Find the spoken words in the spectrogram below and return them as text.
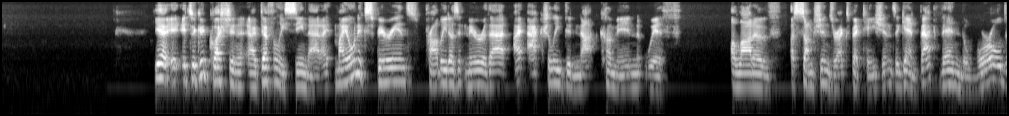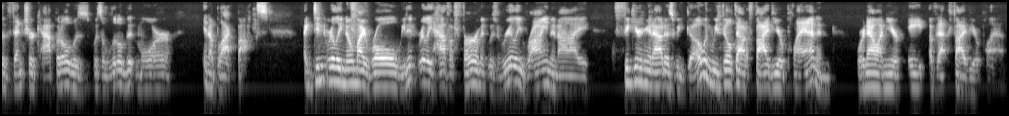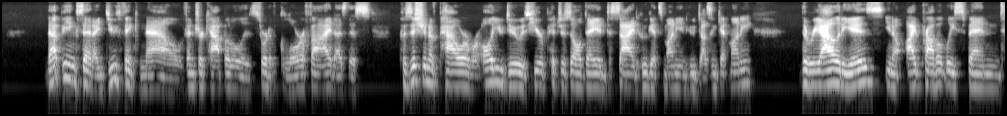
Yeah, it's a good question. I've definitely seen that. I, my own experience probably doesn't mirror that. I actually did not come in with a lot of assumptions or expectations. Again, back then the world of venture capital was was a little bit more in a black box. I didn't really know my role. We didn't really have a firm. It was really Ryan and I figuring it out as we go and we built out a 5-year plan and we're now on year 8 of that 5-year plan. That being said, I do think now venture capital is sort of glorified as this position of power where all you do is hear pitches all day and decide who gets money and who doesn't get money. The reality is, you know, I probably spend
